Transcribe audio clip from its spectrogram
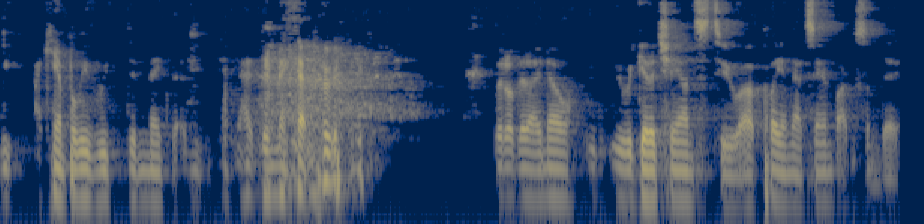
we, I can't believe we didn't make that didn't make that movie." Little did I know we, we would get a chance to uh, play in that sandbox someday.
